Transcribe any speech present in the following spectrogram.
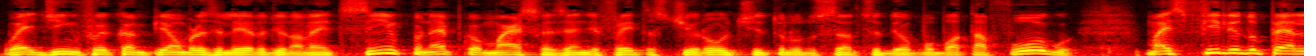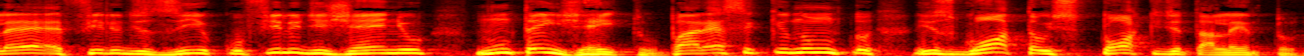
o, Edinho foi campeão brasileiro de 95, né? Porque o Márcio Rezende de Freitas tirou o título do Santos e deu pro Botafogo, mas filho do Pelé, é filho de Zico, filho de gênio, não tem jeito. Parece que não esgota o estoque de talento.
